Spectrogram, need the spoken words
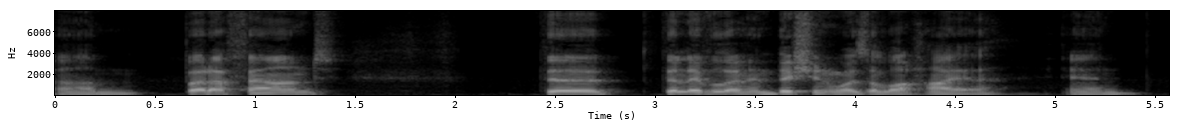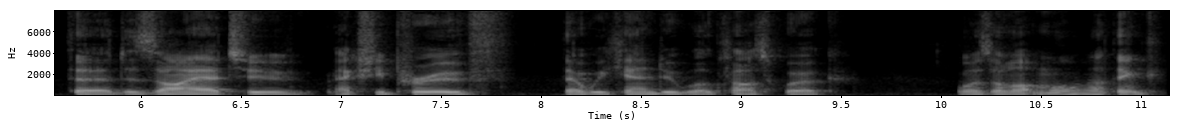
um, but I found the the level of ambition was a lot higher, and the desire to actually prove that we can do world class work was a lot more. I think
